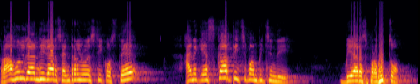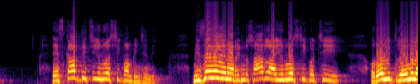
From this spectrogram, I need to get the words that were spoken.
రాహుల్ గాంధీ గారు సెంట్రల్ యూనివర్సిటీకి వస్తే ఆయనకి ఎస్కార్ట్ ఇచ్చి పంపించింది బీఆర్ఎస్ ప్రభుత్వం. ఎస్కార్ట్ ఇచ్చి యూనివర్సిటీకి పంపించింది. నిజంగా ఆయన రెండుసార్లు ఆ యూనివర్సిటీకి వచ్చి రోహిత్ వేముల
